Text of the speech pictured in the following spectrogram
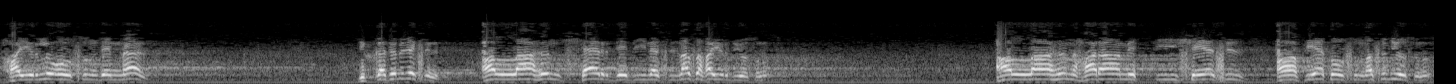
Hayırlı olsun denmez. Dikkat edeceksiniz. Allah'ın şer dediğine siz nasıl hayır diyorsunuz? Allah'ın haram ettiği şeye siz afiyet olsun nasıl diyorsunuz?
